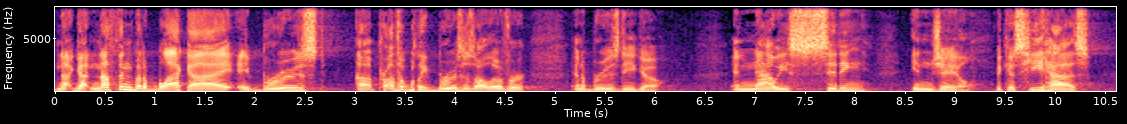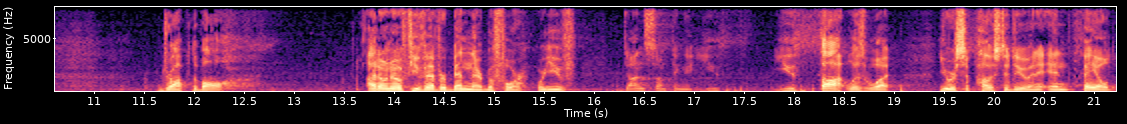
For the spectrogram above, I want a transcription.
Not, got nothing but a black eye, a bruised, uh, probably bruises all over, and a bruised ego. And now he's sitting in jail because he has dropped the ball. I don't know if you've ever been there before where you've done something that you you thought was what you were supposed to do and, and failed.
